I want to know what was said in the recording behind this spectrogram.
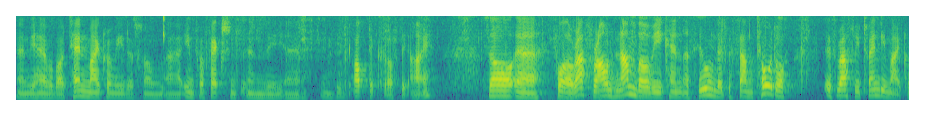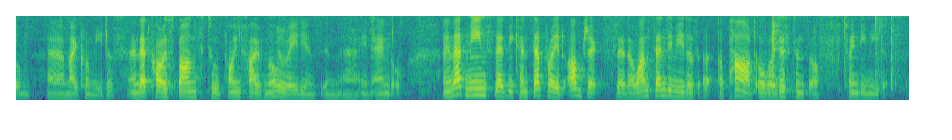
and we have about 10 micrometers from uh, imperfections in the, uh, in the, optics of the eye. So uh, for a rough round number, we can assume that the sum total is roughly 20 micro, uh, micrometers, and that corresponds to 0.5 milliradians in, uh, in angle. And that means that we can separate objects that are one centimeters apart over a distance of 20 meters.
